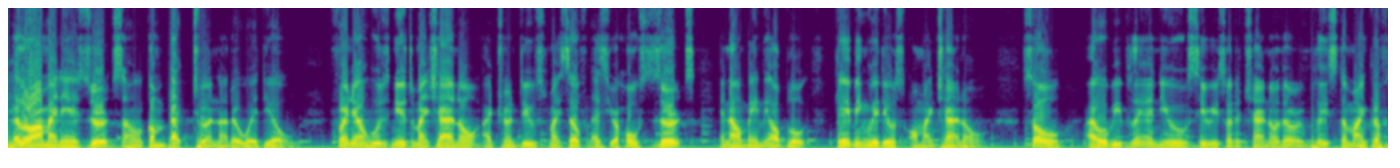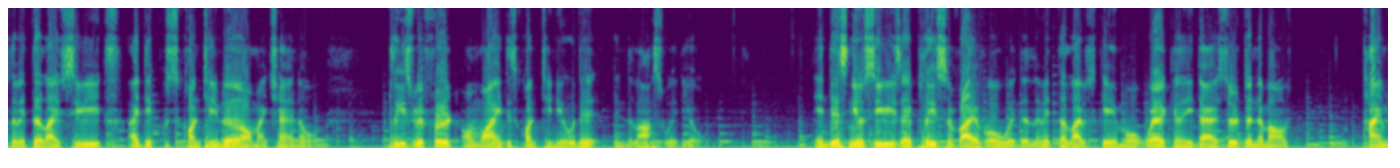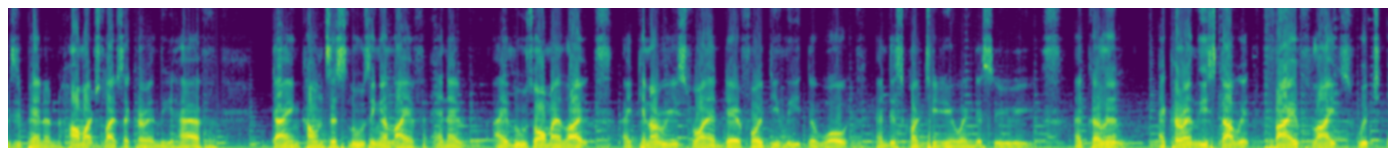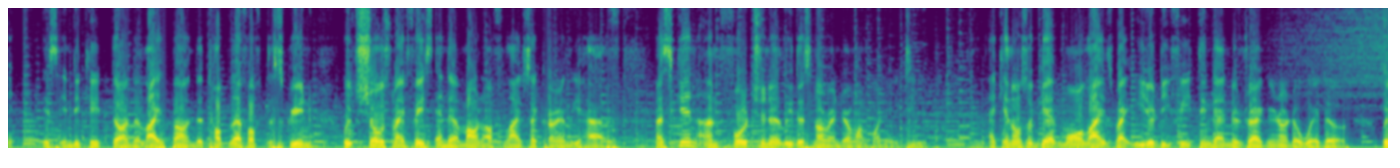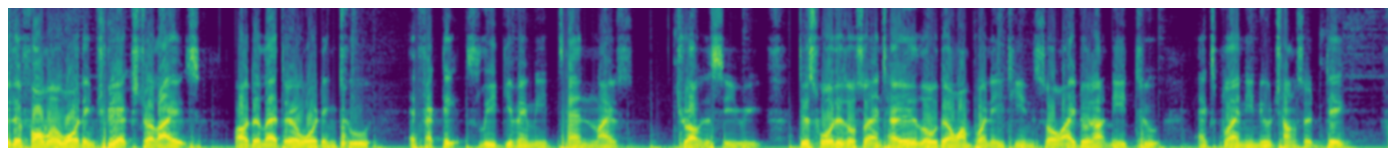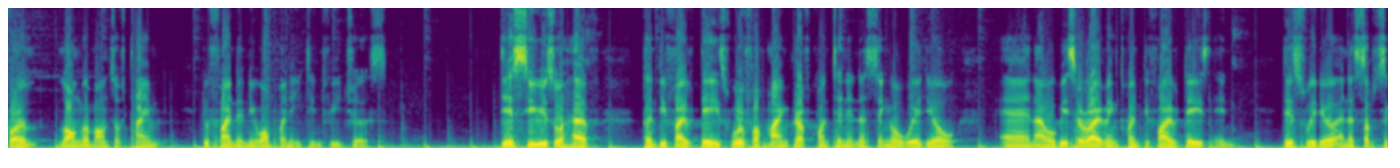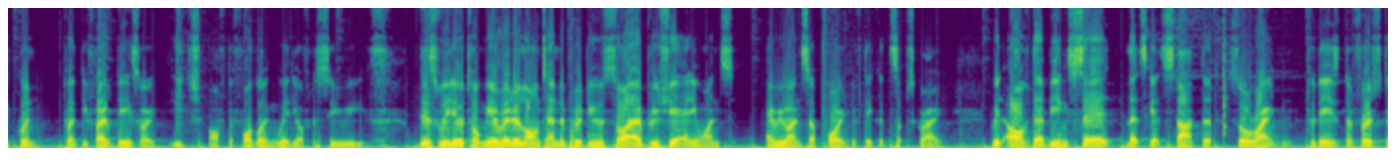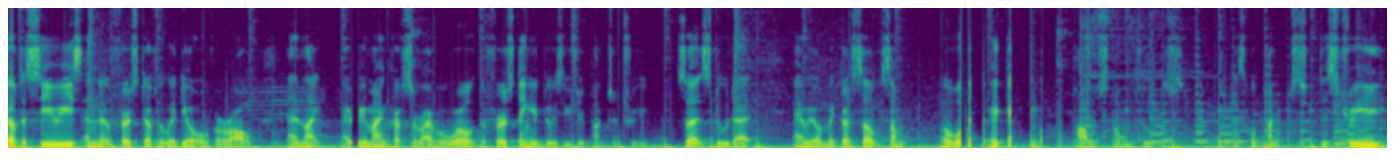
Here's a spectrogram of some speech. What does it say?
Hello, uh, my name is Zherz and welcome back to another video. For anyone who's new to my channel, I introduce myself as your host Zherz and I'll mainly upload gaming videos on my channel. So, I will be playing a new series on the channel that will replace the Minecraft Limited Life series I discontinued on my channel. Please refer on why I discontinued it in the last video. In this new series, I play survival with the limited lives game mode where I can only die a certain amount of times depend on how much lives I currently have Dying counts as losing a life and I, I lose all my lives. I cannot respawn and therefore delete the world and discontinuing the series. I, current, I currently start with 5 lives which is indicated on the life bar on the top left of the screen which shows my face and the amount of lives I currently have. My skin unfortunately does not render 1.18. I can also get more lives by either defeating the Ender Dragon or the Wither, with the former awarding 3 extra lives while the latter awarding 2 effectively giving me 10 lives throughout the series. This world is also entirely loaded on 1.18 so I do not need to explore any new chunks or dig for long amounts of time to find the new 1.18 features. This series will have 25 days worth of Minecraft content in a single video and I will be surviving 25 days in this video and a subsequent 25 days for each of the following video of the series. This video took me a rather long time to produce, so I appreciate anyone's everyone's support if they could subscribe. With all of that being said, let's get started. So right, today is the first day of the series and the first day of the video overall. And like every Minecraft survival world, the first thing you do is usually punch a tree. So let's do that, and we'll make ourselves some a wooden pickaxe and go stone tools. Let's go punch this tree.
